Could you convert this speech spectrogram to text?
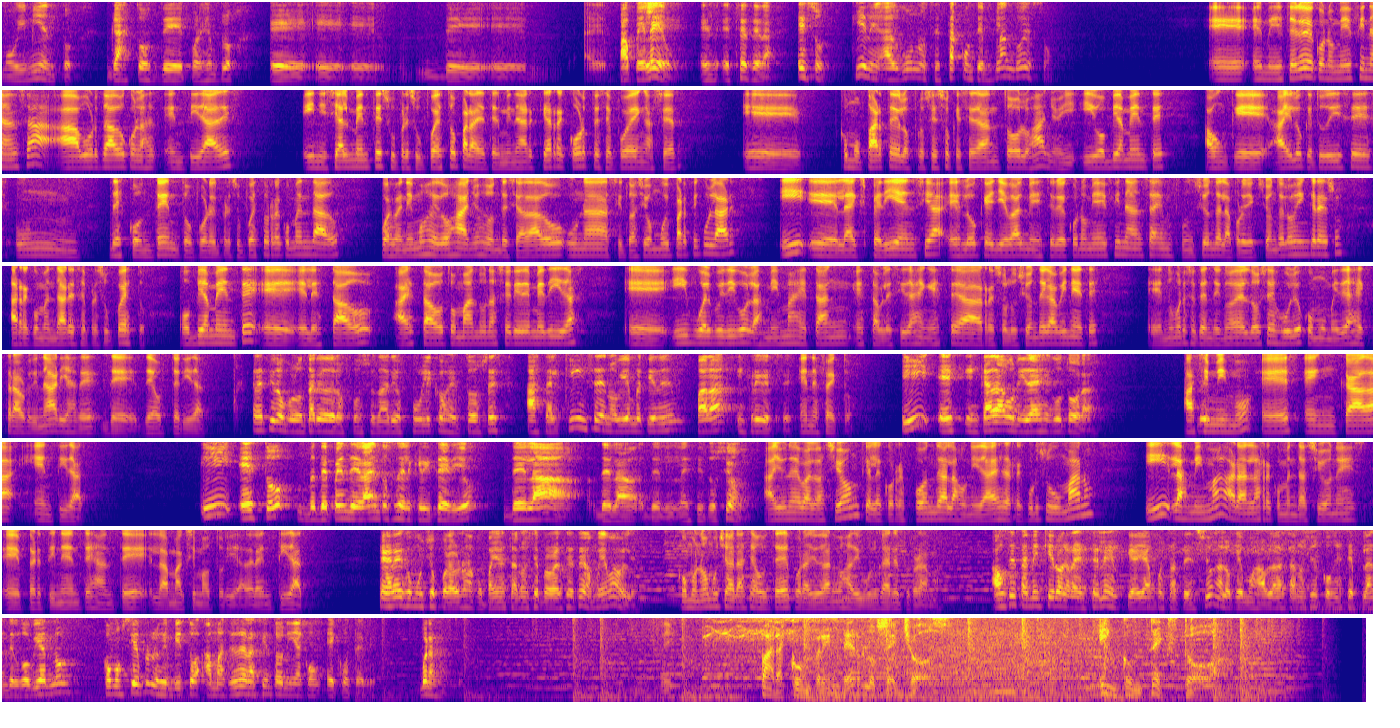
movimiento, gastos de, por ejemplo, de papeleo, etcétera. Eso tiene algunos, se está contemplando eso. el Ministerio de Economía y Finanzas ha abordado con las entidades inicialmente su presupuesto para determinar qué recortes se pueden hacer como parte de los procesos que se dan todos los años. Y, obviamente, aunque hay lo que tú dices, un descontento por el presupuesto recomendado, pues venimos de dos años donde se ha dado una situación muy particular y eh, la experiencia es lo que lleva al Ministerio de Economía y Finanzas en función de la proyección de los ingresos a recomendar ese presupuesto. Obviamente eh, el Estado ha estado tomando una serie de medidas eh, y vuelvo y digo, las mismas están establecidas en esta resolución de gabinete eh, número 79 del 12 de julio como medidas extraordinarias de, austeridad. El retiro voluntario de los funcionarios públicos, entonces, hasta el 15 de noviembre tienen para inscribirse. En efecto. Y es en cada unidad ejecutora. Asimismo, es en cada entidad. Y esto dependerá entonces del criterio de la, de la, de la institución. Hay una evaluación que le corresponde a las unidades de recursos humanos y las mismas harán las recomendaciones eh, pertinentes ante la máxima autoridad de la entidad. Te agradezco mucho por habernos acompañado esta noche para ver este tema, muy amable. Como no, muchas gracias a ustedes por ayudarnos a divulgar el programa. A usted también quiero agradecerles el que hayan puesto atención a lo que hemos hablado esta noche con este plan del gobierno. Como siempre, los invito a mantener la sintonía con EcoTV. Buenas noches. Listo. Para comprender los hechos. En contexto.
